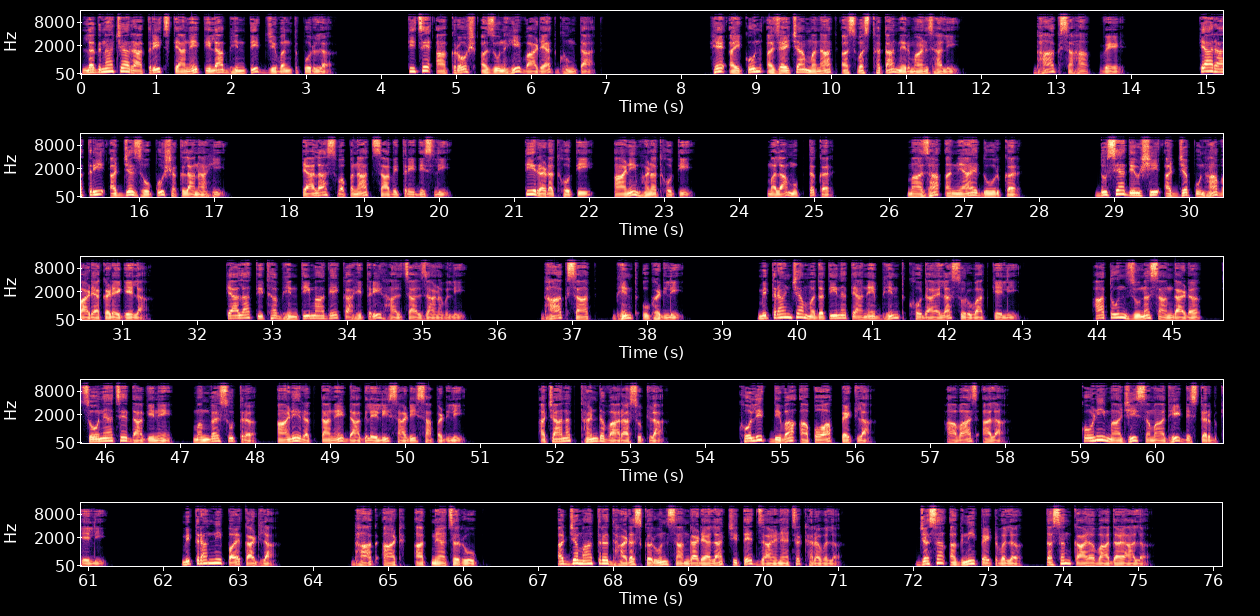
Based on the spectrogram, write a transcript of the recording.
लग्नाच्या रात्रीच त्याने तिला भिंतीत जिवंत पुरलं. तिचे आक्रोश अजूनही वाड्यात घुमतात. हे ऐकून अजयच्या मनात अस्वस्थता निर्माण झाली. भाग सहा वेळ. त्या रात्री अज्ज झोपू शकला नाही. त्याला स्वप्नात सावित्री दिसली. ती रडत होती आणि म्हणत होती मला मुक्त कर. माझा अन्याय दूर कर. दुसऱ्या दिवशी अज्ज पुन्हा वाड्याकडे गेला. त्याला तिथं भिंतीमागे काहीतरी हालचाल जाणवली. भाग सात भिंत उघडली. मित्रांच्या मदतीनं त्याने भिंत खोदायला सुरुवात केली. आतून जुनं सांगाडं सोन्याचे दागिने मंगळसूत्र आणि रक्ताने डागलेली साडी सापडली. अचानक थंड वारा सुटला. खोलीत दिवा आपोआप पेटला. आवाज आला. कोणी माझी समाधी डिस्टर्ब केली. मित्रांनी पळ काढला. भाग आठ आत्म्याचं रूप. अज्ज मात्र धाडस करून सांगाड्याला चितेत जाळण्याचं ठरवलं. जसं अग्नी पेटवलं तसं काळं वादळ आलं.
